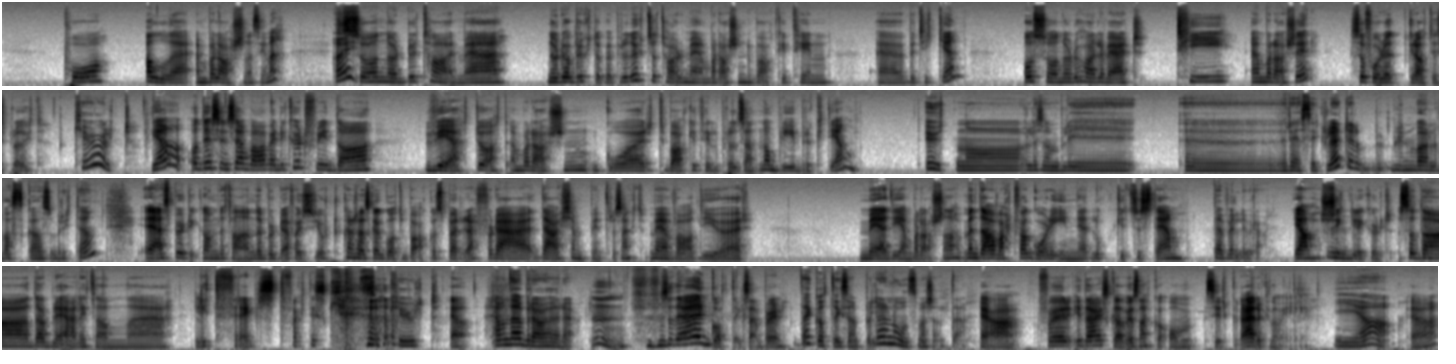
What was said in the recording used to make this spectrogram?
på alle emballasjene sine. Oi. Så når du tar med Når du har brukt opp et produkt, så tar du med emballasjen tilbake til eh, butikken. Og så når du har levert ti emballasjer, så får du et gratisprodukt. Kult. Ja, og det syns jeg var veldig kult, fordi da vet du at emballasjen går tilbake til produsenten og blir brukt igjen. Uten å liksom bli eh, resirkulert, eller blir den bare vaska og så brukt igjen? Jeg spurte ikke om detaljene, det burde jeg faktisk gjort. Kanskje jeg skal gå tilbake og spørre, for det er, det er kjempeinteressant med hva de gjør med de emballasjene. Men da i hvert fall går de inn i et lukket system. Det er veldig bra. Ja, skikkelig kult. Så da, da ble jeg litt sånn eh, Litt frelst, faktisk. Så kult. Ja. ja, men det er bra å høre. Mm. Så det er et godt eksempel. Det er et godt eksempel. Det er noen som har skjønt det. Ja, for i dag skal vi jo snakke om sirkulær økonomi. Ja. Ja.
